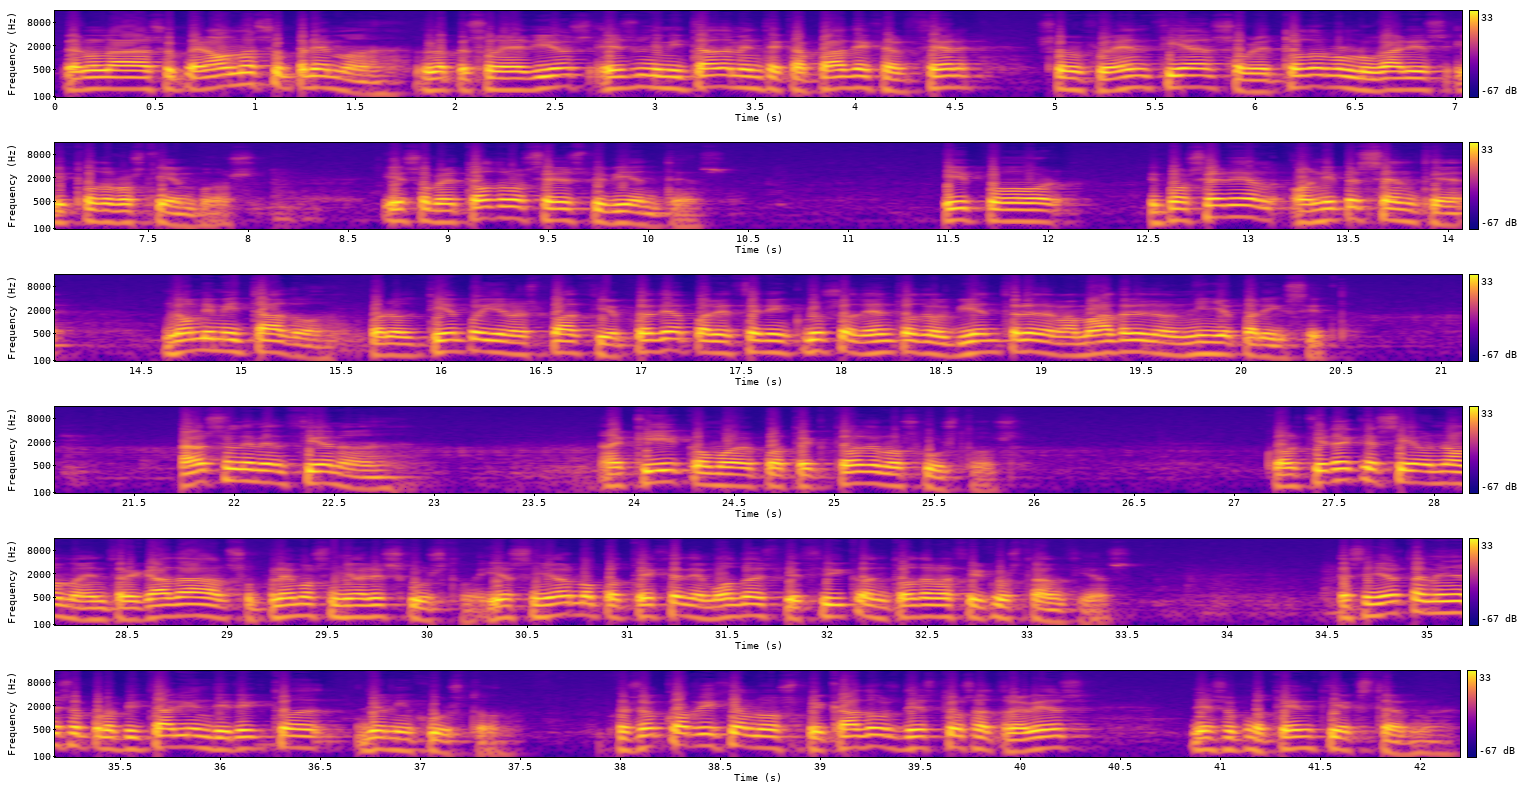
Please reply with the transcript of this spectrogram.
Pero la superalma suprema, la persona de Dios, es limitadamente capaz de ejercer su influencia sobre todos los lugares y todos los tiempos, y sobre todos los seres vivientes. Y por, y por ser el omnipresente, no limitado por el tiempo y el espacio, puede aparecer incluso dentro del vientre de la madre del niño Parixit. A él se le menciona aquí como el protector de los justos. Cualquiera que sea un alma entregada al Supremo Señor es justo, y el Señor lo protege de modo específico en todas las circunstancias. El Señor también es el propietario indirecto del injusto, pues Él corrige los pecados de estos a través de su potencia externa.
